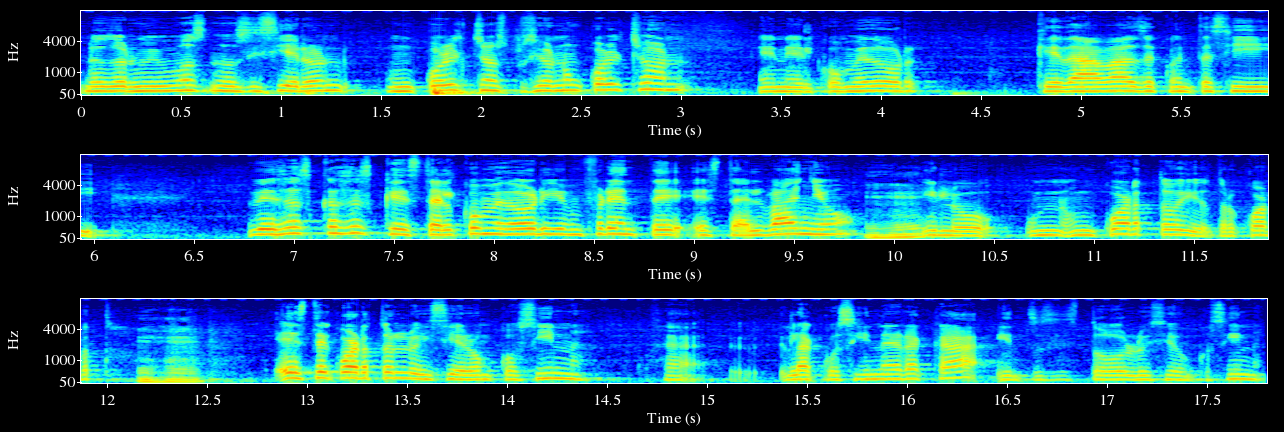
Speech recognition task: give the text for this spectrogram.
nos dormimos, nos hicieron un colchón, nos pusieron un colchón en el comedor que daba, de cuenta, así, de esas casas que está el comedor y enfrente está el baño y lo, un, un cuarto y otro cuarto. Este cuarto lo hicieron cocina. O sea, la cocina era acá y entonces todo lo hicieron cocina.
